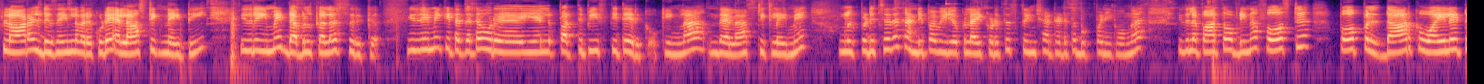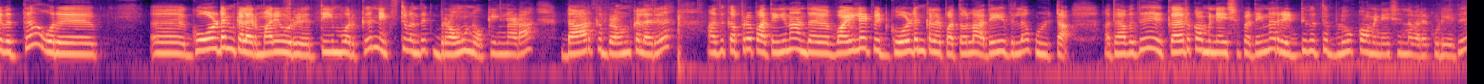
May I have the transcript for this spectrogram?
ஃப்ளாரல் டிசைனில் வரக்கூடிய எலாஸ்டிக் நைட்டி இதுலேயுமே டபுள் கலர்ஸ் இருக்குது இதுலேயுமே கிட்டத்தட்ட ஒரு ஏழு பத்து பீஸ் கிட்டே இருக்குது ஓகேங்களா? இந்த எலாஸ்டிக்லேயுமே உங்களுக்கு பிடிச்சதை கண்டிப்பாக வீடியோக்கு லைக் கொடுத்து ஸ்க்ரீன்ஷாட் எடுத்து புக் பண்ணிக்கோங்க. இதில் பார்த்தோம் அப்படின்னா first purple dark violet with ஒரு கோல்டன் கலர் மாதிரி ஒரு தீம் ஒர்க்கு நெக்ஸ்ட்டு வந்து ப்ரௌன் ஓகேங்களாடா? டார்க் ப்ரௌன் கலரு அதுக்கப்புறம் பார்த்தீங்கன்னா அந்த வைலட் வித் கோல்டன் கலர் பார்த்தோம்ல அதே இதில் உல்ட்டா அதாவது கலர் காம்பினேஷன் பார்த்தீங்கன்னா ரெட் வித் ப்ளூ காம்பினேஷனில் வரக்கூடியது.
